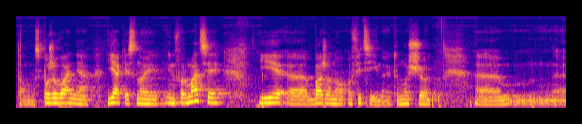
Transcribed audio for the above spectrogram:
там, споживання якісної інформації і е, бажано офіційної, тому що е, м, е,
